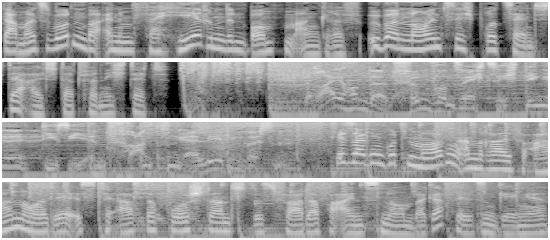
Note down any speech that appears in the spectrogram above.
Damals wurden bei einem verheerenden Bombenangriff über 90 Prozent der Altstadt vernichtet. 365 Dinge, die Sie in Franken erleben müssen. Wir sagen guten Morgen an Ralf Arnold. Er ist erster Vorstand des Fördervereins Nürnberger Felsengänge.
